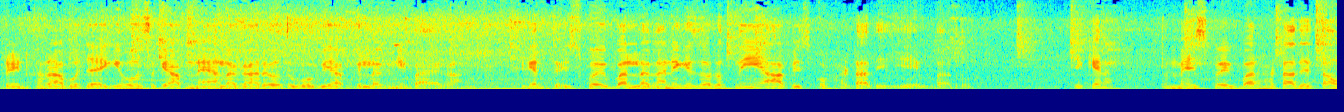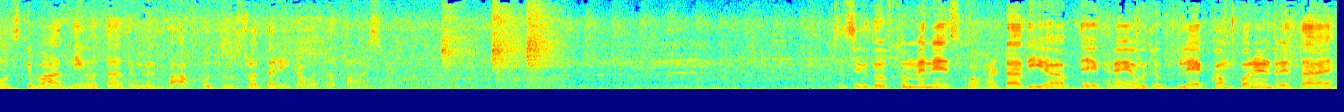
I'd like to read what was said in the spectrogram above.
प्रिंट ख़राब हो जाएगी, हो सके आप नया लगा रहे हो तो वो भी आपके लग नहीं पाएगा। ठीक है तो इसको एक बार लगाने की ज़रूरत नहीं है, आप इसको हटा दीजिए एक बार तो। ठीक है ना? तो मैं इसको एक बार हटा देता हूँ, उसके बाद नहीं होता तो मैं आपको दूसरा तरीका बताता हूँ इसमें। जैसे कि दोस्तों, मैंने इसको हटा दिया, आप देख रहे हैं, वो जो ब्लैक कंपोनेंट रहता है,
